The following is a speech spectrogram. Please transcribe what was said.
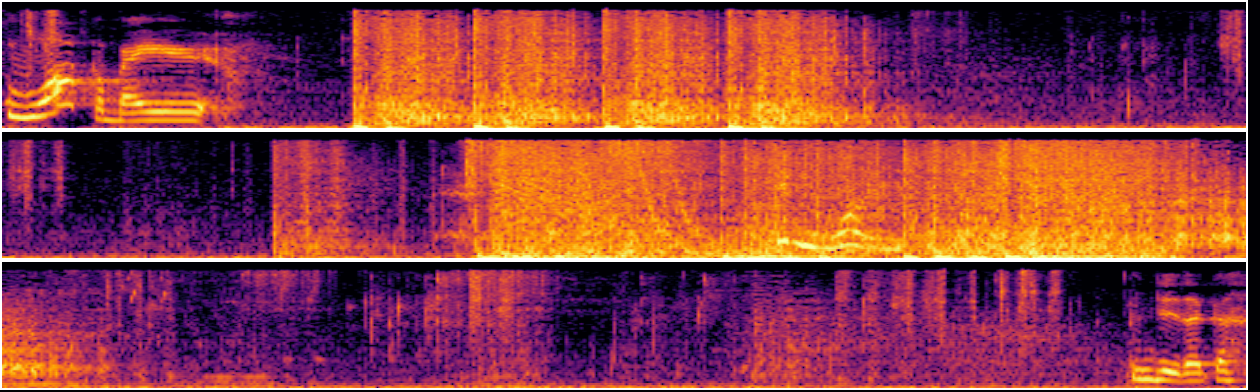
Walkabout. Give me one. Dude, that guy.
